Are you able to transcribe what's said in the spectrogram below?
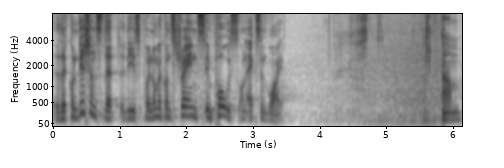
the conditions that these polynomial constraints impose on x and y. Um,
